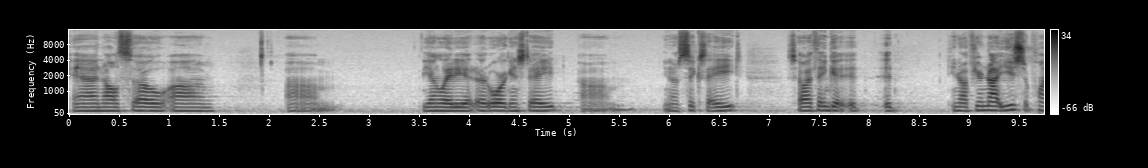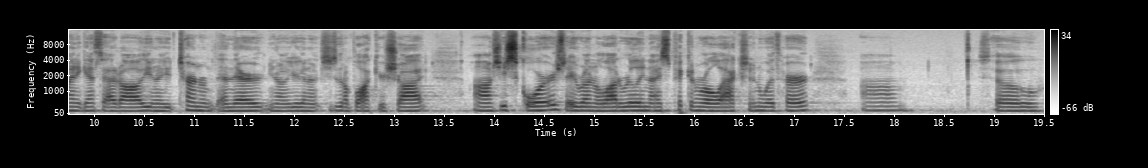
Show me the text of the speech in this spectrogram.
and also. Um, um, young lady at, at Oregon State, um, you know, six eight. So I think it, it, it, you know, if you're not used to playing against that at all, you know, you turn and there, you know, you're gonna, she's gonna block your shot. Uh, she scores. They run a lot of really nice pick and roll action with her. Um, so,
